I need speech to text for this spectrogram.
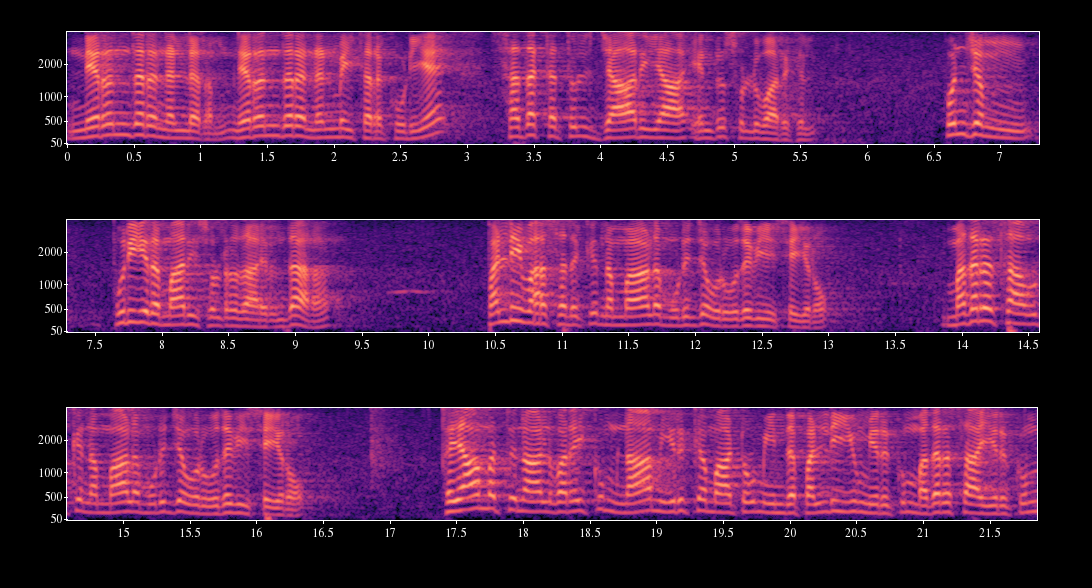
நிரந்தர நல்லறம் நிரந்தர நன்மை தரக்கூடிய சதக்கத்துல் ஜாரியா என்று சொல்லுவார்கள். கொஞ்சம் புரிகிற மாதிரி சொல்கிறதா இருந்தால் பள்ளிவாசலுக்கு நம்மளால் முடிஞ்ச ஒரு உதவியை செய்கிறோம் மதரசாவுக்கு நம்மால் முடிஞ்ச ஒரு உதவி செய்கிறோம் கயாமத்து நாள் வரைக்கும் நாம் இருக்க மாட்டோம் இந்த பள்ளியும் இருக்கும் மதரசா இருக்கும்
